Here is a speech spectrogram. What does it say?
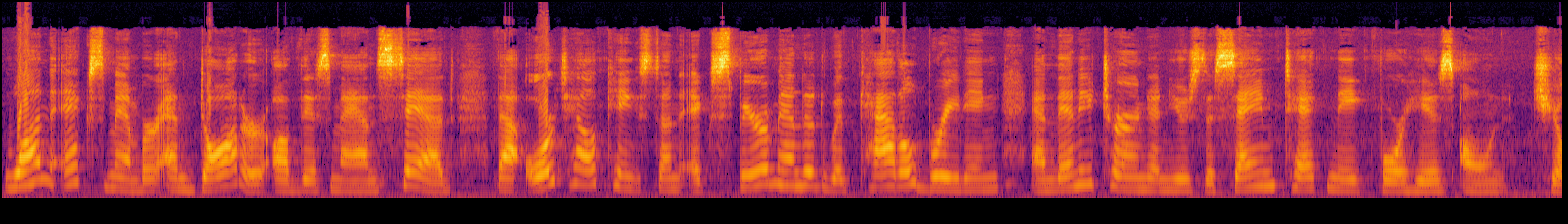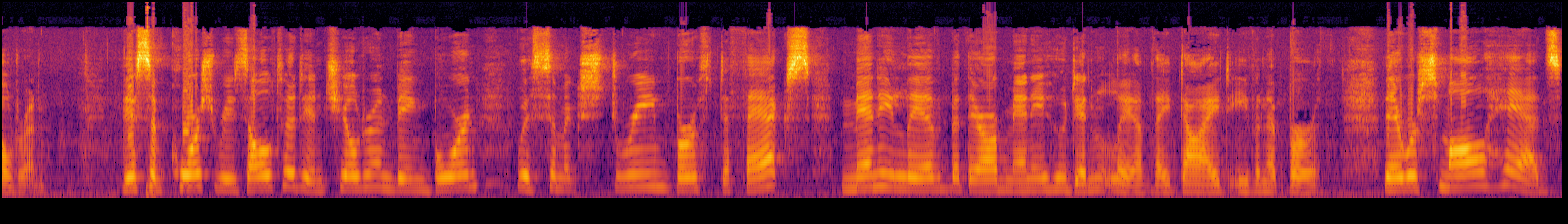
One ex member and daughter of this man said that Ortell Kingston experimented with cattle breeding and then he turned and used the same technique for his own children. This, of course, resulted in children being born with some extreme birth defects. Many lived, but there are many who didn't live. They died even at birth. There were small heads.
